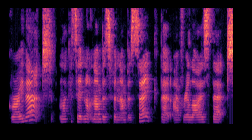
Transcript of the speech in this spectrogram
grow that. Like I said, not numbers for numbers' sake, but I've realised that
